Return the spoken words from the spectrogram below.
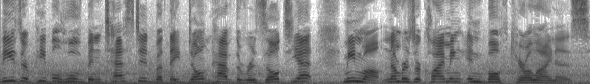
These are people who have been tested, but they don't have the results yet. Meanwhile, numbers are climbing in both Carolinas.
